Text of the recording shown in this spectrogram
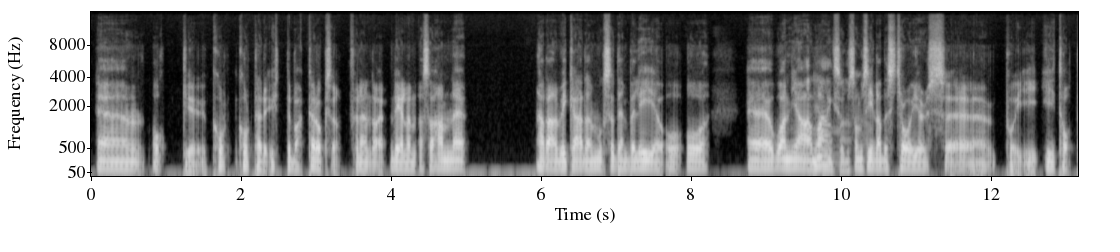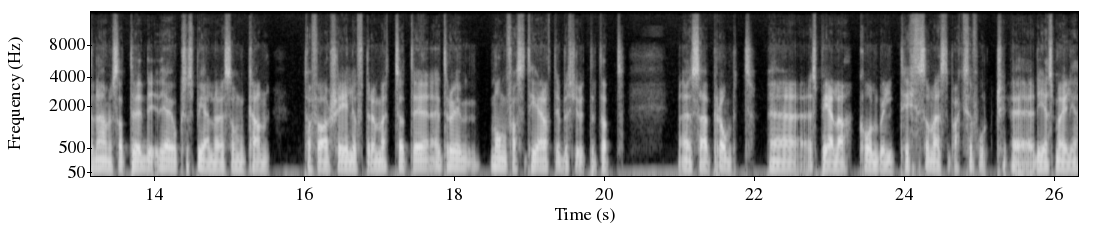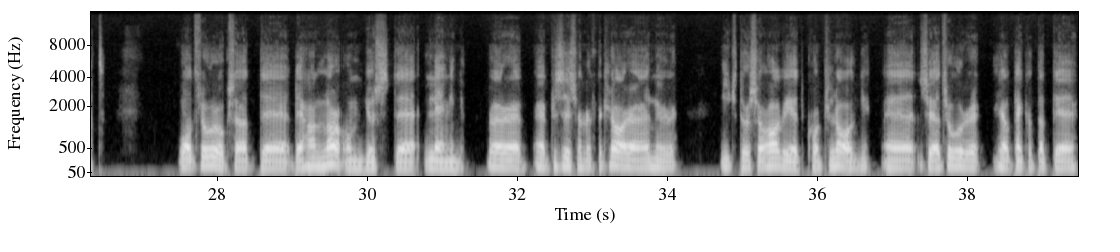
Eh, och kort, kortare ytterbackar också för den delen. Alltså han hade han, vilka hade han? Moussa Dembélé och, och eh, Wanyama liksom, som sina destroyers eh, på, i, i Tottenham. Så att det, det är också spelare som kan ta för sig i luftrummet. Så att det, jag tror det är mångfacetterat det beslutet att eh, så här prompt eh, spela Colville till som vänsterback så fort eh, det ges möjlighet. Jag tror också att eh, det handlar om just eh, längd. För eh, precis som du förklarar nu Viktor så har vi ett kort lag. Eh, så jag tror helt enkelt att det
